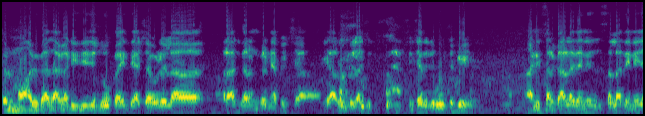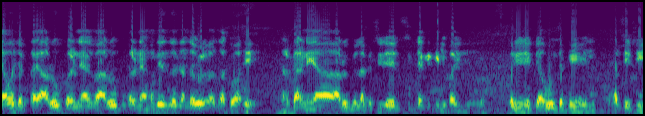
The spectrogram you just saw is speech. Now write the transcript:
पण महाविकास आघाडीचे जे लोक आहेत ते अशा वेळेला राजकारण करण्यापेक्षा या आरोपीला शिक्षा होऊ शकेल आणि सरकारला त्यांनी सल्ला देण्याची आवश्यकता आहे. आरोप करण्या आरोप करण्यामध्ये त्यांचा वेळ जातो आहे सरकारने या आरोपीला कशी शिक्षा केली पाहिजे? कशी शिक्षा होऊ शकेल? फाशीची?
